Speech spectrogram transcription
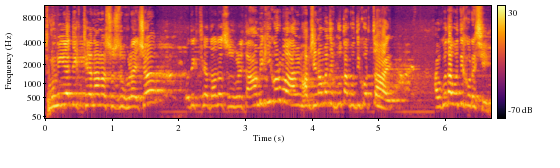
তুমি এদিক থেকে নানা শ্বশুর ঘুরাইছো, ওদিক থেকে দাদা শ্বশুর ঘুরাই তা আমি কি করব? আমি ভাবছি না আমার যে গুতাগুতি করতে হয়। আমি গুতাগুতি করেছি।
